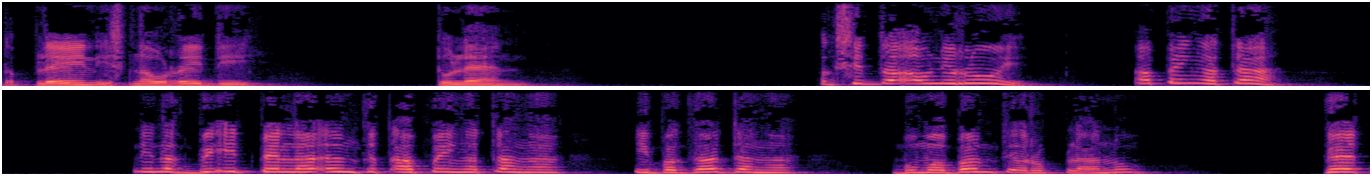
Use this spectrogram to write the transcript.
The plane is now ready to land. Agsidaaw ni Roy, apay nga ta. Ni nagbiit pelaan kat apay nga ta nga, ibagada nga, bumaban ti aeroplano. Ket,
